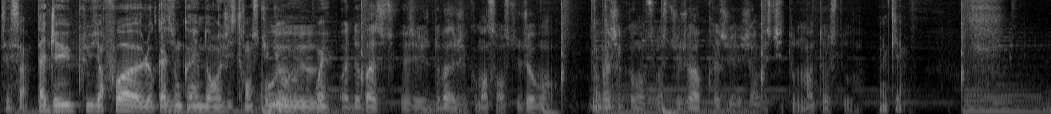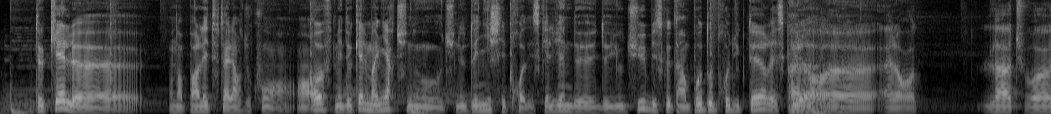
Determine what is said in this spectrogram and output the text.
c'est ça. T'as déjà eu plusieurs fois euh, l'occasion quand même d'enregistrer en studio? Oui, oui, oui. Ouais. Ouais, de base, de base, j'ai commencé en studio. Bon. De base, j'ai commencé en studio. Après, j'ai investi tout le matos. Tout. Ok. De quelle. euh, on en parlait tout à l'heure du coup en, en off, mais de quelle manière tu nous, tu nous déniches les prods? Est-ce qu'elles viennent de, de YouTube? Est-ce que tu as un poteau producteur? Est-ce que. Alors, euh, euh, alors là, tu vois,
